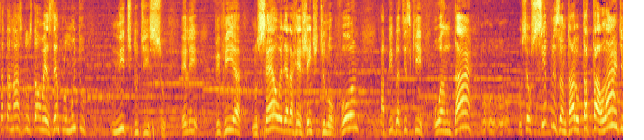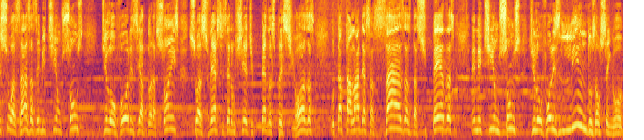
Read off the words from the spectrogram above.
Satanás nos dá um exemplo muito nítido disso. Ele vivia no céu, ele era regente de louvor. A Bíblia diz que o andar, o, o, o seu simples andar, o tatalar de suas asas emitiam sons de louvores e adorações, suas vestes eram cheias de pedras preciosas, o tatalar dessas asas, das pedras, emitiam sons de louvores lindos ao Senhor,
